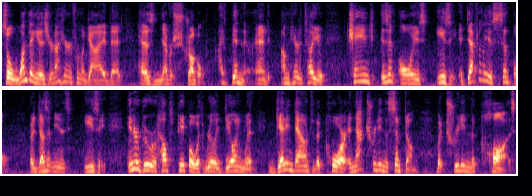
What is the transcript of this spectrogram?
So, one thing is, you're not hearing from a guy that has never struggled. I've been there, and I'm here to tell you change isn't always easy. It definitely is simple, but it doesn't mean it's easy. Inner Guru helps people with really dealing with getting down to the core and not treating the symptom, but treating the cause.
